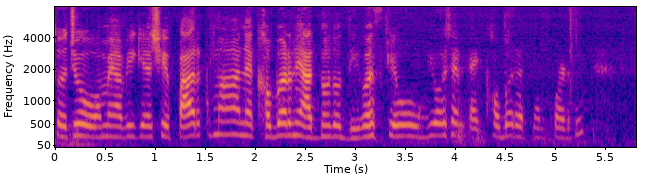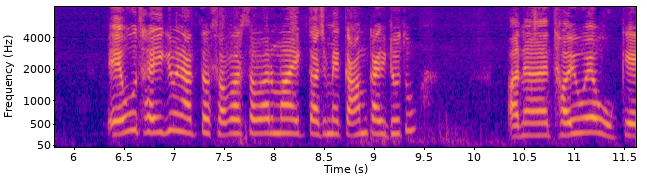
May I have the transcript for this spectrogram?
તો જો, અમે આવી ગયા છીએ પાર્કમાં અને ખબર નહીં, આજનો તો દિવસ કેવો ઉગ્યો છે ને, કાંઈ ખબર જ નથી પડતી. એવું થઈ ગયું ને, આજ તો સવાર સવારમાં એક તો આજે મેં કામ કાઢ્યું હતું. અને થયું એવું કે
